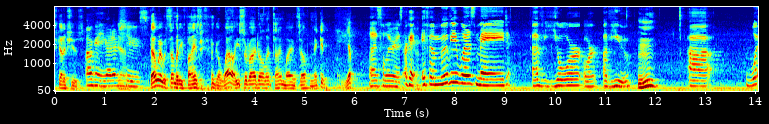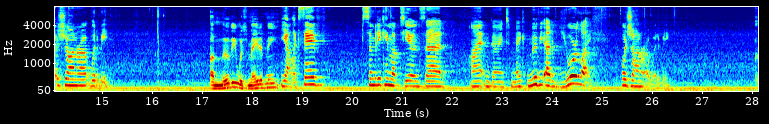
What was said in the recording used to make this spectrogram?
You gotta have shoes. Okay, you gotta have Yeah. shoes. That way, when somebody finds me, they'll go, "Wow, he survived all that time by himself, naked." Yep. That's hilarious. Okay, if a movie was made of your or of you, Hmm. uh, what genre would it be? A movie was made of me. Yeah, like say if somebody came up to you and said, "I am going to make a movie out of your life." What genre would it be? Uh,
